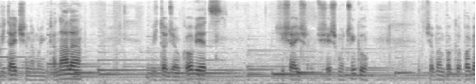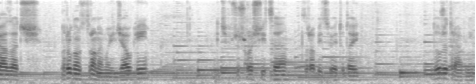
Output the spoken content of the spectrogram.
witajcie na moim kanale. Wito Działkowiec. W dzisiejszym, w dzisiejszym odcinku chciałbym pok- pokazać drugą stronę mojej działki, gdzie w przyszłości chcę zrobić sobie tutaj duży trawnik.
